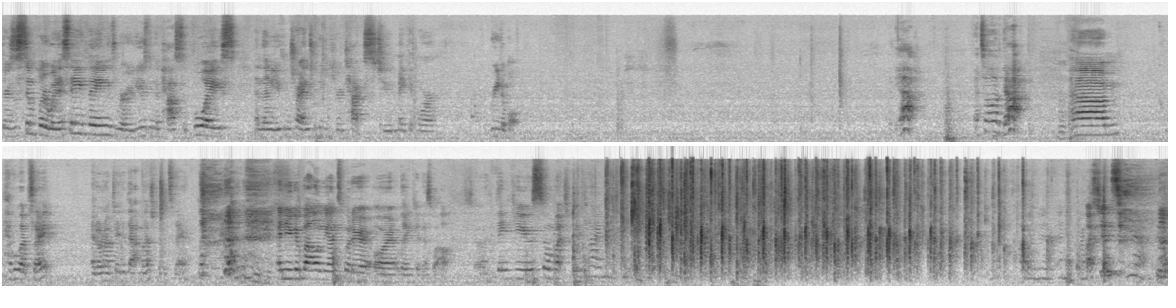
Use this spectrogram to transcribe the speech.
there's a simpler way to say things, where you're using the passive voice, and then you can try and tweak your text to make it more readable. But yeah, that's all I've got. Um, I have a website. I don't update it that much, but it's there. and you can follow me on Twitter or LinkedIn as well. So thank you so much for your time. Any Questions? Yeah.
